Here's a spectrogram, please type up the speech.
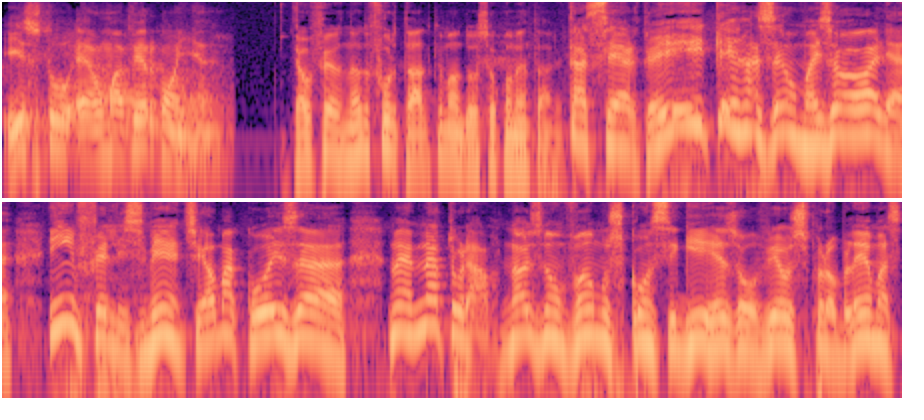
Isto é uma vergonha. É o Fernando Furtado que mandou seu comentário. Tá certo, e, tem razão, mas olha, infelizmente é uma coisa não é natural. Nós não vamos conseguir resolver os problemas,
